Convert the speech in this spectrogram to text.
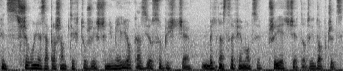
Więc szczególnie zapraszam tych, którzy jeszcze nie mieli okazji osobiście być na strefie mocy. Przyjedźcie do tych Dobczyc.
